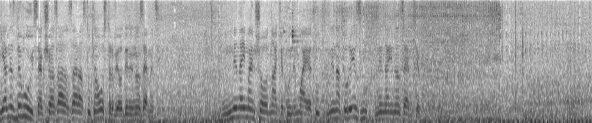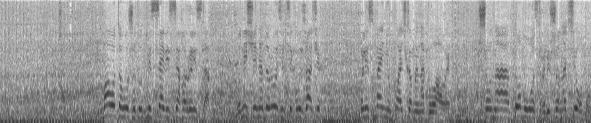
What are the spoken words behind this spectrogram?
Я не здивуюся, якщо зараз тут на острові один іноземець. Ні найменшого натяку немає тут ні на туризм, ні на іноземців. Мало того, що тут місцевість ця гориста, вони ще й на дорозі цих лежачих полісменів пачками наклали. Що на тому острові, що на цьому.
